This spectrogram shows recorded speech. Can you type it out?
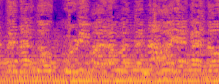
மாணவன உயர்த்தினதோ குடிமரமது நாயகனோ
